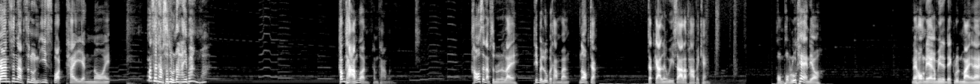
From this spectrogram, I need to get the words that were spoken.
การสนับสนุน e-sport ไทยยังน้อย มันสนับสนุนอะไรบ้างวะคำถามก่อนคำถามก่อน เขาสนับสนุนอะไรที่เป็นรูปธรรมบ้าง นอกจาก จัดการเรื่องวีซ่าแล้วพาไปแข่ง ผมผมรู้แค่อย่างเดียว ในห้องนี้ก็มีแต่เด็กรุ่นใหม่นะ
